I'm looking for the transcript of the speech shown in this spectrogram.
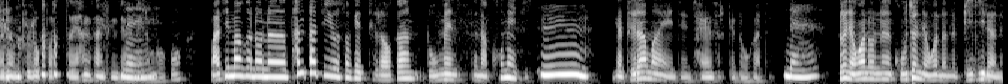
여름 블록버스터에 항상 등장하는 네. 이런 거고 마지막으로는 판타지 요소에 들어간 로맨스나 코미디. 음, 그러니까 드라마에 이제 자연스럽게 녹아든 네. 그런 영화로는 고전 영화로는 빅이라는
